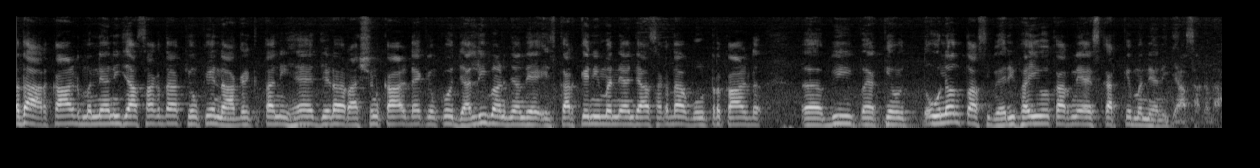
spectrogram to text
ਆਧਾਰ ਕਾਰਡ ਮੰਨਿਆ ਨਹੀਂ ਜਾ ਸਕਦਾ ਕਿਉਂਕਿ ਨਾਗਰਿਕਤਾ ਨਹੀਂ ਹੈ, ਜਿਹੜਾ ਰਾਸ਼ਨ ਕਾਰਡ ਹੈ ਕਿਉਂਕਿ ਉਹ ਜਾਲੀ ਬਣ ਜਾਂਦੇ ਆ, ਇਸ ਕਰਕੇ ਨਹੀਂ ਮੰਨਿਆ ਜਾ ਸਕਦਾ। ਵੋਟਰ ਕਾਰਡ ਵੀ ਕਿਉਂ, ਉਹਨਾਂ ਨੂੰ ਤਾਂ ਅਸੀਂ ਵੈਰੀਫਾਈ ਉਹ ਕਰਨੇ ਆ, ਇਸ ਕਰਕੇ ਮੰਨਿਆ ਨਹੀਂ ਜਾ ਸਕਦਾ।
